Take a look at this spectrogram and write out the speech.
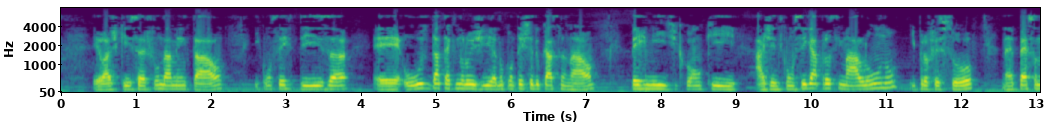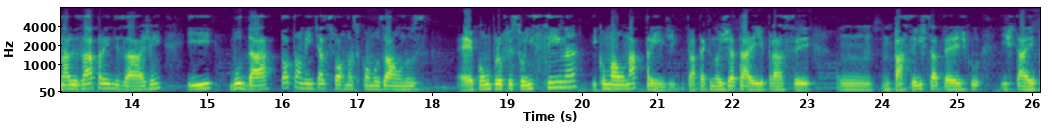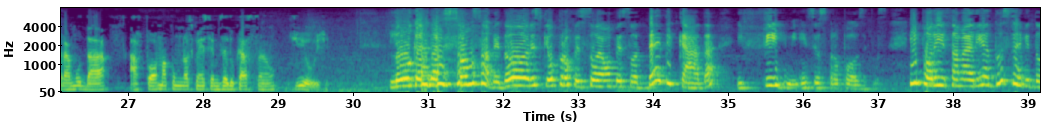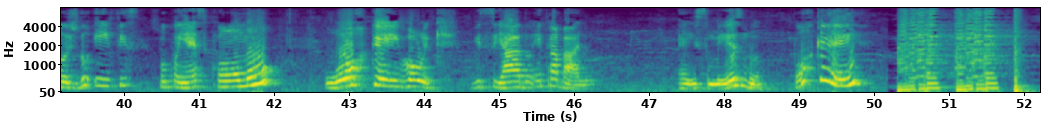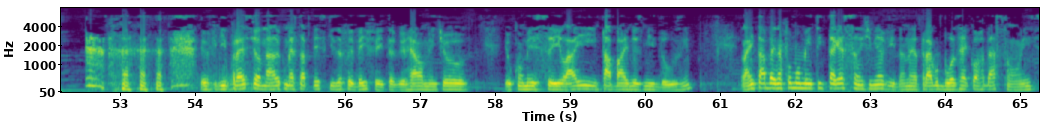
eu acho que isso é fundamental. E com certeza é, o uso da tecnologia no contexto educacional permite com que a gente consiga aproximar aluno e professor, né, personalizar a aprendizagem e mudar totalmente as formas como os alunos, é, como o professor ensina e como o aluno aprende. Então a tecnologia está aí para ser um, um, parceiro estratégico e está aí para mudar a forma como nós conhecemos a educação de hoje. Lucas, nós somos sabedores que o professor é uma pessoa dedicada e firme em seus propósitos. E por isso a maioria dos servidores do IFES o conhece como workaholic, viciado em trabalho. É isso mesmo? Por quê, hein? eu fiquei impressionado como essa pesquisa foi bem feita, viu? Realmente eu eu comecei lá em Itabaí em 2012. Lá em Itabaiana foi um momento interessante de minha vida, né? Eu trago boas recordações,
